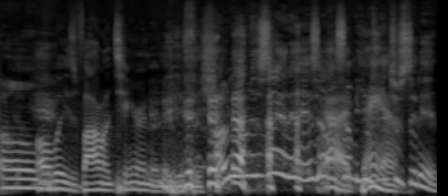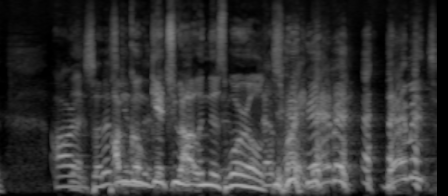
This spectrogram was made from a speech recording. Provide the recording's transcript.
Oh. Always volunteering a nigga for shit. I'm, I'm just saying, it sounds like God something you're damn. interested in. All right, so let's I'm get gonna into- get you out in this world. That's right. Damn it. Damn it.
